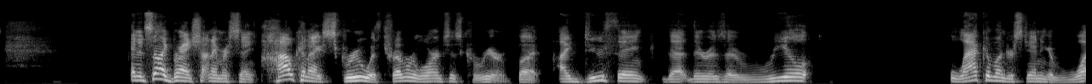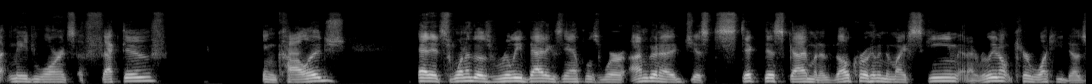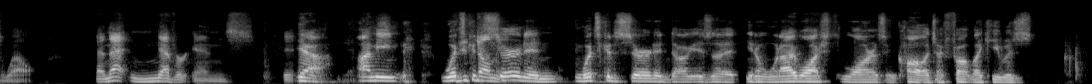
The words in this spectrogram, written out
and it's not like Brian Schottenheimer saying, How can I screw with Trevor Lawrence's career? But I do think that there is a real lack of understanding of what made Lawrence effective in college and it's one of those really bad examples where I'm going to just stick this guy, I'm going to Velcro him into my scheme, and I really don't care what he does well. And that never ends. Yeah. I mean, what's concerning, what's concerning, Doug, is that, you know, when I watched Lawrence in college, I felt like he was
